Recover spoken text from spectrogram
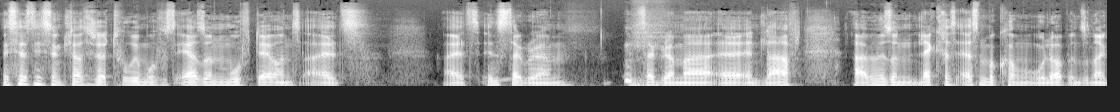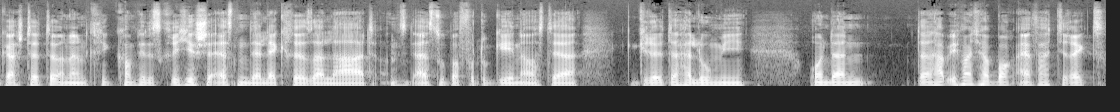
ist jetzt nicht so ein klassischer Touri-Move, ist eher so ein Move, der uns als, als Instagram, Instagrammer äh, entlarvt. Aber wenn wir so ein leckeres Essen bekommen im Urlaub in so einer Gaststätte und dann krieg, kommt hier das griechische Essen, der leckere Salat und sieht alles super fotogen aus, der gegrillte Halloumi. Und dann, dann habe ich manchmal Bock, einfach direkt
